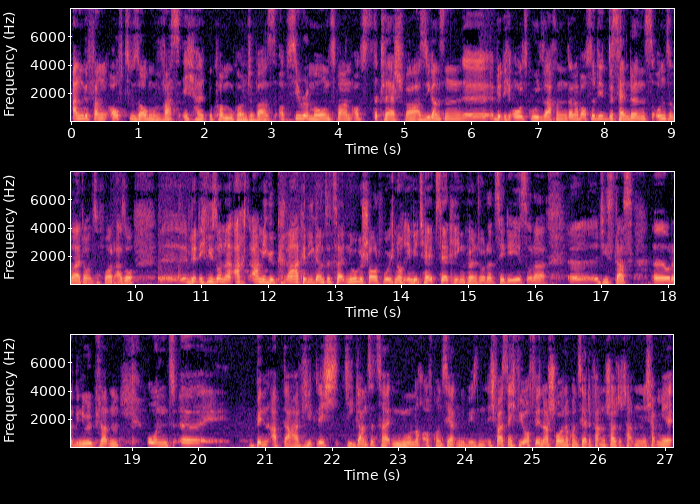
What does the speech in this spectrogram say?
angefangen aufzusaugen, was ich halt bekommen konnte. Was, ob die Ramones waren, ob es The Clash war, also die ganzen äh, wirklich Oldschool-Sachen, dann aber auch so die Descendants und so weiter und so fort. Also äh, wirklich wie so eine achtarmige Krake die ganze Zeit nur geschaut, wo ich noch irgendwie Tapes herkriegen könnte oder CDs oder äh, dies, das äh, oder Vinylplatten. Und äh, bin ab da wirklich die ganze Zeit nur noch auf Konzerten gewesen. Ich weiß nicht, wie oft wir in der Scheune Konzerte veranstaltet hatten. Ich habe mir,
